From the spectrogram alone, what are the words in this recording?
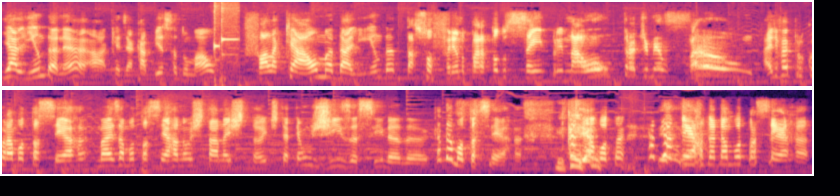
e a Linda, né, a- quer dizer, a cabeça do mal, fala que a alma da Linda tá sofrendo para todo sempre na outra dimensão. Aí ele vai procurar a motosserra, mas a motosserra não está na estante, tem até um giz assim, né? da- Cadê a motosserra? Cadê a, moto... Cadê a merda da motosserra?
